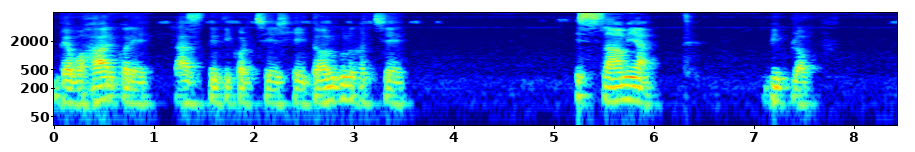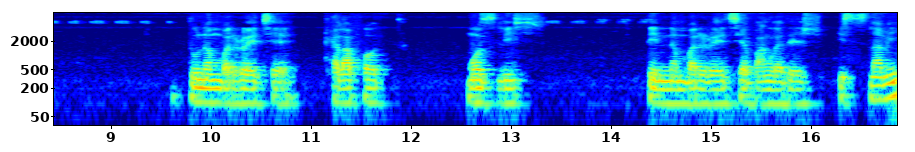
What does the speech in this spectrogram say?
ব্যবহার করে রাজনীতি করছে। সেই দলগুলো হচ্ছে ইসলামিয়াত বিপ্লব। দু নম্বরে রয়েছে খেলাফত, মজলিস। তিন নম্বরে রয়েছে বাংলাদেশ ইসলামী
